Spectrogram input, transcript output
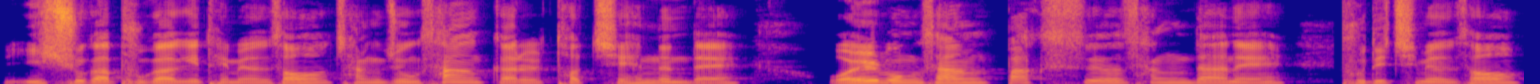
이슈가 부각이 되면서 장중 상한가를 터치했는데 월봉상 박스 상단에 부딪히면서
